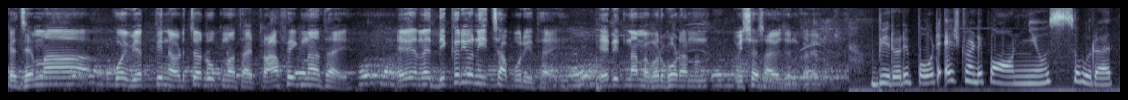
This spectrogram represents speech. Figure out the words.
કે જેમાં કોઈ વ્યક્તિને અડચણરૂપ ન થાય, ટ્રાફિક ન થાય, એ અને દીકરીઓની ઈચ્છા પૂરી થાય, એ રીતના અમે વરઘોડાનું વિશેષ આયોજન કરેલું છે. Bureau report S twenty news Surat.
